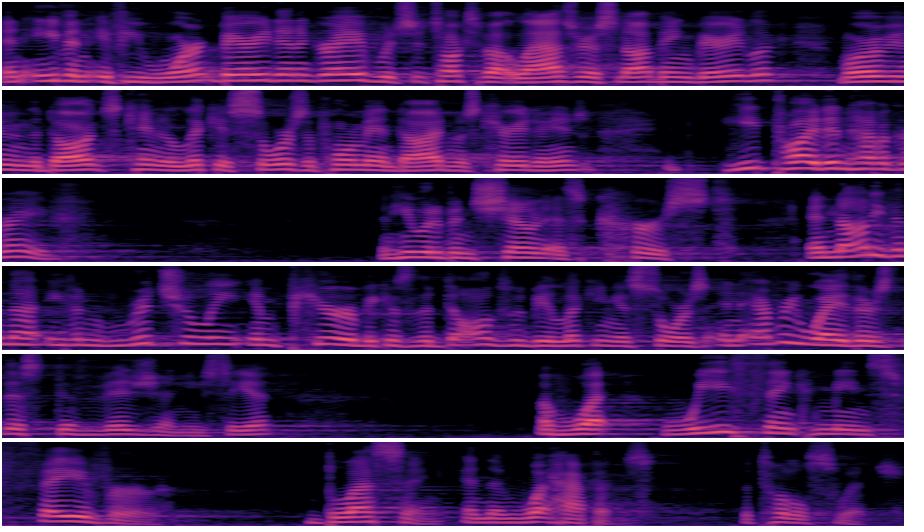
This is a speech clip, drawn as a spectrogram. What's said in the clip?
and even if you weren't buried in a grave, which it talks about Lazarus not being buried, look, moreover, even the dogs came to lick his sores, the poor man died and was carried to an angel he probably didn't have a grave. And he would have been shown as cursed. And not even that, even ritually impure because the dogs would be licking his sores. In every way, there's this division. You see it? Of what we think means favor, blessing, and then what happens? A total switch.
